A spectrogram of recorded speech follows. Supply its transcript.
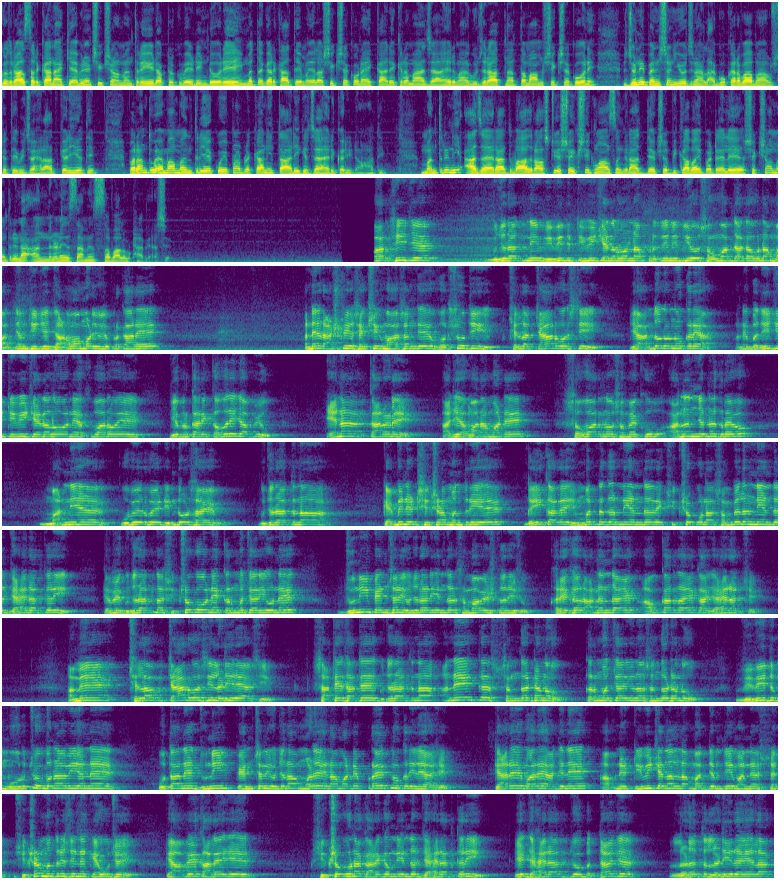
ગુજરાત સરકારના કેબિનેટ શિક્ષણ મંત્રી ડોક્ટર કુબેર ડિંડોરે હિંમતનગર ખાતે મળેલા શિક્ષકોના એક કાર્યક્રમમાં જાહેરમાં ગુજરાતના તમામ શિક્ષકોને જૂની પેન્શન યોજના લાગુ કરવામાં આવશે તેવી જાહેરાત કરી હતી. પરંતુ એમાં મંત્રીએ કોઈપણ પ્રકારની તારીખ જાહેર કરી ન હતી. મંત્રીની આ જાહેરાત બાદ રાષ્ટ્રીય શૈક્ષિક મહાસંઘના અધ્યક્ષ ભીખાભાઈ પટેલે શિક્ષણ મંત્રીના આ નિર્ણય સામે સવાલ ઉઠાવ્યા છે. ગુજરાતની વિવિધ ટીવી ચેનલોના પ્રતિનિધિઓ, સંવાદદાતાઓના માધ્યમથી જે જાણવા મળ્યું એ પ્રકારે અને રાષ્ટ્રીય શૈક્ષિક મહાસંઘે વર્ષોથી, છેલ્લા ચાર વર્ષથી જે આંદોલનો કર્યા અને બધી જ ટીવી ચેનલો અને અખબારોએ જે પ્રકારે કવરેજ આપ્યું, એના કારણે આજે અમારા માટે સવારનો સમય ખૂબ આનંદજનક રહ્યો. માનનીય કુબેરભાઈ ડિંડોર સાહેબ, ગુજરાતના કેબિનેટ શિક્ષણ મંત્રીએ ગઈકાલે હિંમતનગરની અંદર એક શિક્ષકોના સંમેલનની અંદર જાહેરાત કરી કે અમે ગુજરાતના શિક્ષકો અને કર્મચારીઓને જૂની પેન્શન યોજનાની અંદર સમાવેશ કરીશું. ખરેખર આનંદદાયક, આવકારદાયક આ જાહેરાત છે. અમે છેલ્લા ચાર વર્ષથી લડી રહ્યા છીએ. સાથે સાથે ગુજરાતના અનેક સંગઠનો, કર્મચારીઓના સંગઠનો વિવિધ મોરચો બનાવી અને પોતાને જૂની પેન્શન યોજના મળે એના માટે પ્રયત્નો કરી રહ્યા છે. ત્યારે મારે આજને આપની ટીવી ચેનલના માધ્યમથી માન્ય શિક્ષણ મંત્રીશ્રીને કહેવું છે કે આપે કાલે જે શિક્ષકોના કાર્યક્રમની અંદર જાહેરાત કરી, એ જાહેરાત જો બધા જ લડત લડી રહેલા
